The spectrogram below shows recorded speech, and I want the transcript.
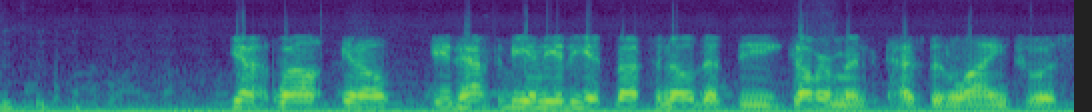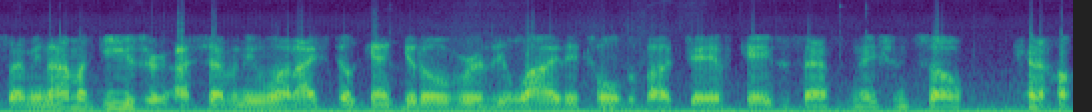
Yeah, well, you know, you'd have to be an idiot not to know that the government has been lying to us. I mean, I'm a geezer. I'm 71. I still can't get over the lie they told about JFK's assassination. So, you know,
